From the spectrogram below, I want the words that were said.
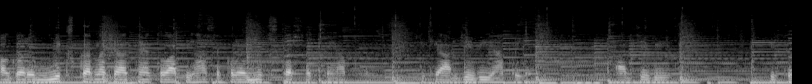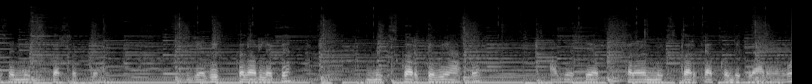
अगर मिक्स करना चाहते हैं तो आप यहाँ से कलर मिक्स कर सकते हैं आप। देखिए आर जी बी यहाँ पे है। आर जी बी इस तरह से मिक्स कर सकते हैं। जो भी कलर लेके मिक्स करके भी यहाँ से आप जैसे कलर मिक्स करके आपको दिखला रहे हैं वो।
